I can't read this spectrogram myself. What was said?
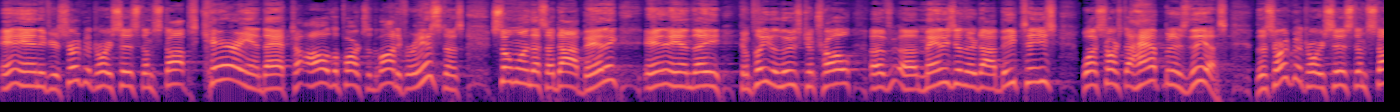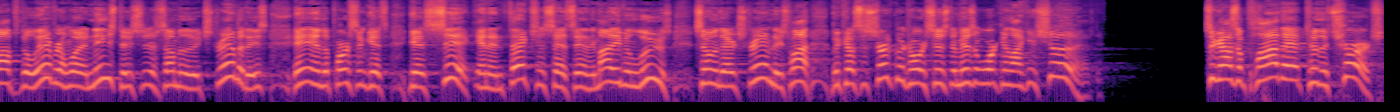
and if your circulatory system stops carrying that to all the parts of the body, for instance, someone that's a diabetic and, and they completely lose control of uh, managing their diabetes, what starts to happen is this the circulatory system stops delivering what it needs to to some of the extremities, and, and the person gets, gets sick, and infection sets in. They might even lose some of their extremities. Why? Because the circulatory system isn't working like it should. So, guys, apply that to the church.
